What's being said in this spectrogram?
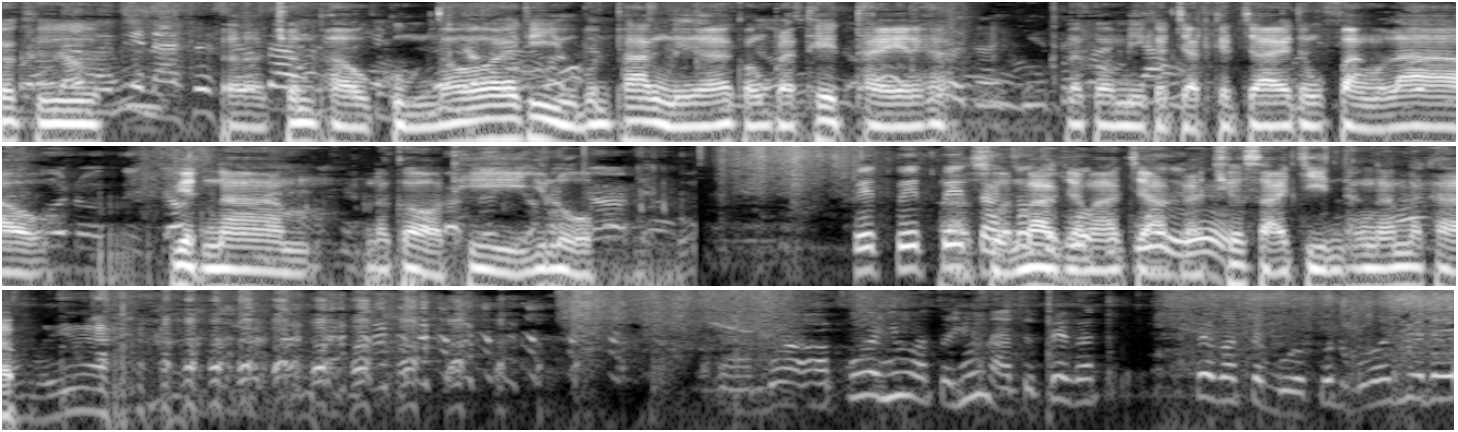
ก็คือเอ่อชนเผ่ากลุ่มน้อยที่อยู่บนภาคเหนือของประเทศไทยนะฮะแล้วก็มีกระจัดกระจายตรงฝั่งลาว เวียดนาม แล้วก็ที่ยุโรป Pet, pet, เอ่อส่วนมากจะมาจากเชื้อสายจีนทั้งนั้นนะครับ ปืนยุ่งตัวยุ่งหนาตัวเป็ดก็เป็ดก็จะบวกก็บวกไม่ได้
